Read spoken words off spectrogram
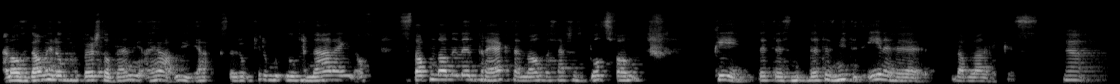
En als ik dan begin over personal branding, ah ja, oei, ja, ik zou er ook een keer moeten over nadenken. Of stappen dan in een traject en dan beseffen ze plots van, oké, okay, dit, is, dit is niet het enige dat belangrijk is. Ja.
